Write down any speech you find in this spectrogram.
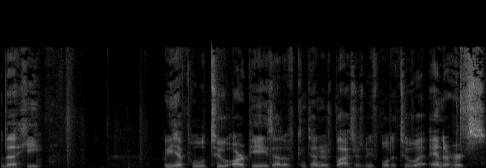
the heat. We have pulled two RPAs out of contenders blasters. We've pulled a Tua and a Hurts.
